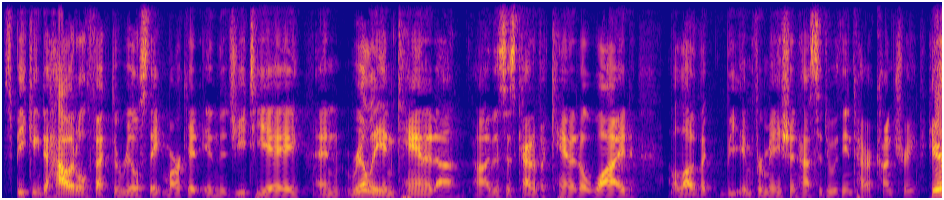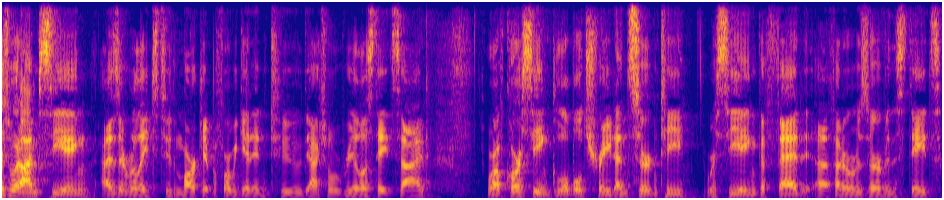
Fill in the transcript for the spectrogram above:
speaking to how it'll affect the real estate market in the GTA and really in Canada. Uh, this is kind of a Canada wide a lot of the, the information has to do with the entire country. Here's what I'm seeing as it relates to the market before we get into the actual real estate side. We're of course seeing global trade uncertainty. We're seeing the Fed, uh, Federal Reserve in the states,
